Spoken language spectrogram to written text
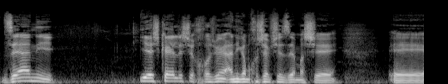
זה אני. יש כאלה שחושבים, אני גם חושב שזה מה ש... אה,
